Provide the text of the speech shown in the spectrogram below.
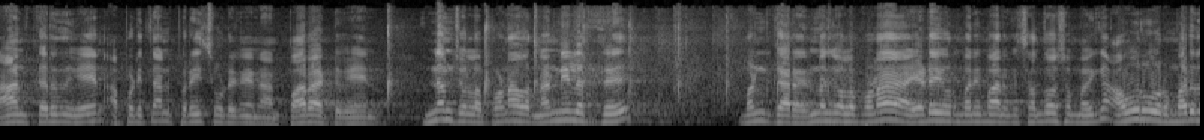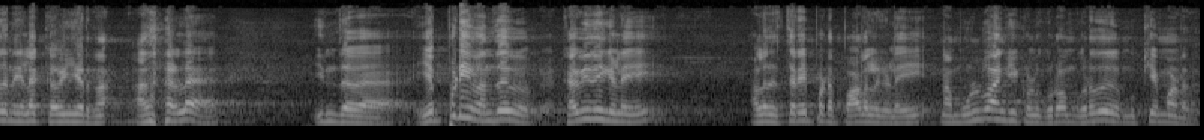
நான் கருதுவேன் அப்படித்தான் பிறைசூடனை நான் பாராட்டுவேன். இன்னும் சொல்லப்போனால் அவர் நன்னிலத்து மண்காரர். இன்னும் சொல்லப்போனால் இடையூர் மணிமாருக்கு சந்தோஷம் வைக்கும் அவரும் ஒரு மருத நில கவிஞர் தான். அதனால் இந்த எப்படி வந்து கவிதைகளை அல்லது திரைப்பட பாடல்களை நாம் உள்வாங்கிக் கொள்கிறோங்கிறது முக்கியமானது.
